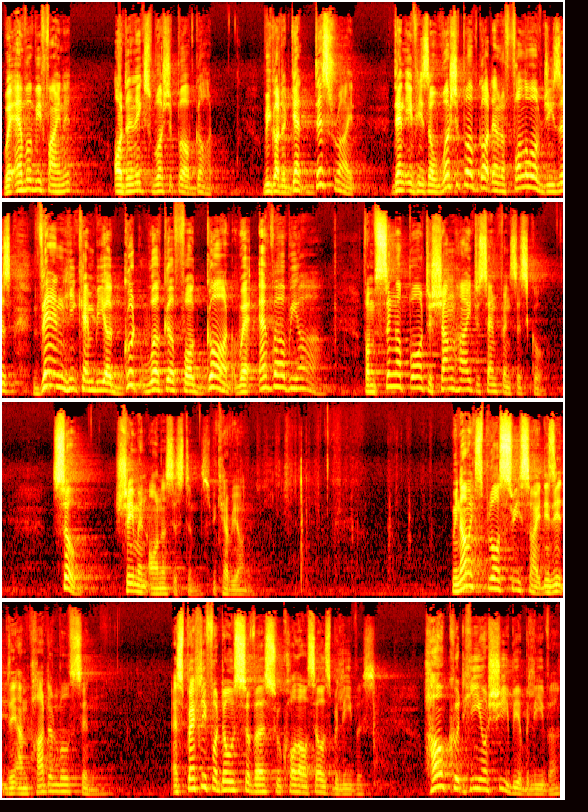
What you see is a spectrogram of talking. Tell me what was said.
wherever we find it, or the next worshiper of God? We got to get this right then if he's a worshiper of God and a follower of Jesus, then he can be a good worker for God wherever we are, from Singapore to Shanghai to San Francisco. So, shame and honor systems. We carry on. We now explore suicide. Is it the unpardonable sin? Especially for those of us who call ourselves believers. How could he or she be a believer?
